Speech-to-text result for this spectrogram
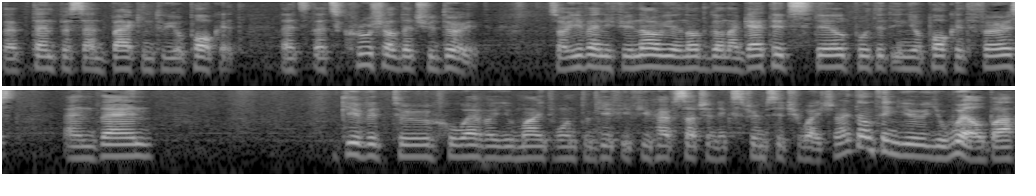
that ten percent back into your pocket. That's that's crucial that you do it. So even if you know you're not gonna get it, still put it in your pocket first, and then give it to whoever you might want to give if you have such an extreme situation. I don't think you, you will, but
